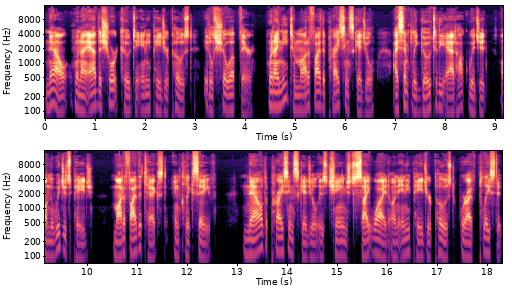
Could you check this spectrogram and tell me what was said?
Now, when I add the shortcode to any page or post, it'll show up there. When I need to modify the pricing schedule, I simply go to the ad hoc widget on the widgets page, modify the text, and click Save. Now the pricing schedule is changed site-wide on any page or post where I've placed it.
